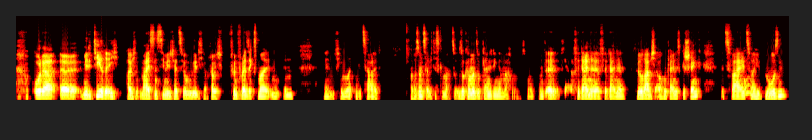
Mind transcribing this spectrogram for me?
oder äh, meditiere ich, habe ich meistens die Meditation gewählt. Ich habe, glaube ich, fünf oder sechs Mal in, in, in vier Monaten gezahlt. Aber sonst habe ich das gemacht. So, so kann man so kleine Dinge machen. So. Und äh, für deine für deine Hörer habe ich auch ein kleines Geschenk, zwei oh. zwei Hypnosen,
